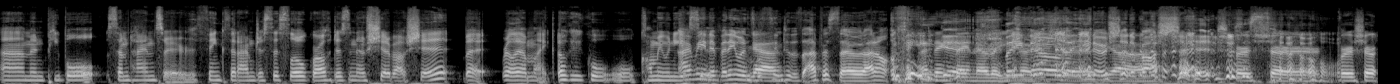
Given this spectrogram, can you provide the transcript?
Um, and people sometimes are, think that I'm just this little girl who doesn't know shit about shit. But really, I'm like, okay, cool. Well, call me when you. I mean, if anyone's yeah. listening to this episode, I don't think, I think it, they know that you they know, know that you know yeah. shit about shit for sure, so. for sure.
